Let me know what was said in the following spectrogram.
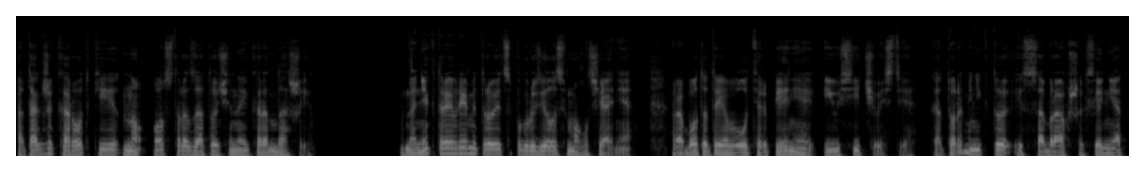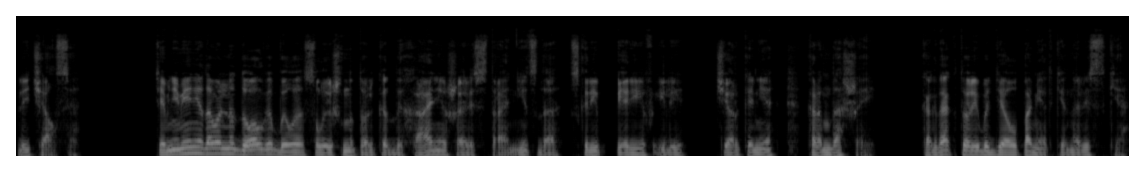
а также короткие, но остро заточенные карандаши. На некоторое время троица погрузилась в молчание. Работа требовала терпения и усидчивости, которыми никто из собравшихся не отличался. Тем не менее, довольно долго было слышно только дыхание, шелест страниц да скрип перьев или черканье карандашей, когда кто-либо делал пометки на листке.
